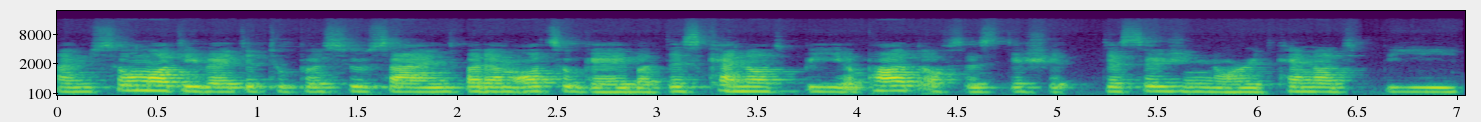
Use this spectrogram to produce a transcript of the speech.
i'm so motivated to pursue science but i'm also gay but this cannot be a part of this de- decision or it cannot be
